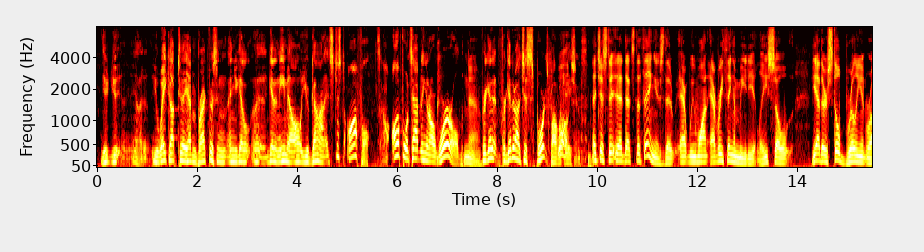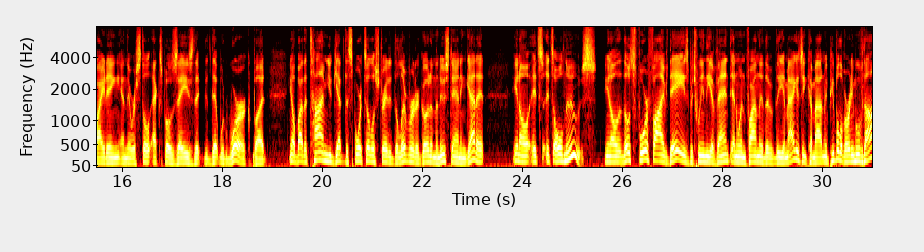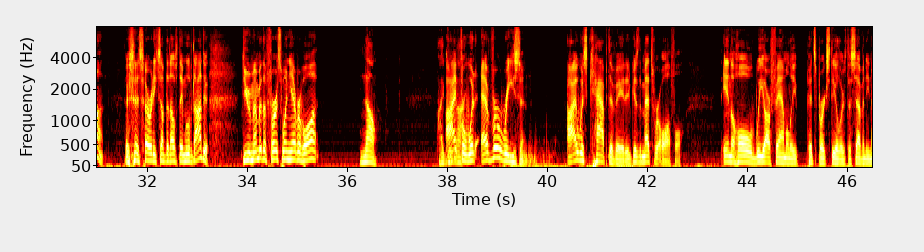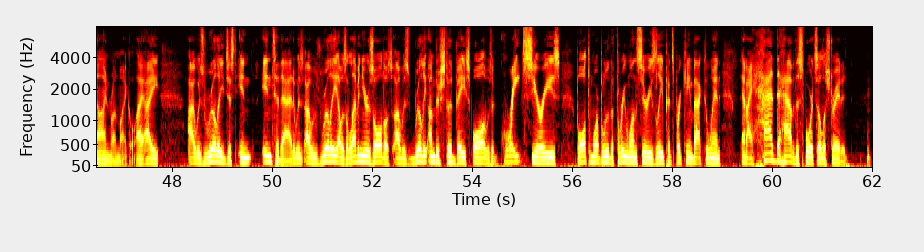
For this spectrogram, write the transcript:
You you you, know, you wake up today having breakfast and, and you get a, uh, get an email. Oh, you're gone. It's just awful. It's awful. What's happening in our world? No. forget it. Forget about just sports Well, publications. It just it, that's the thing is that uh, we want everything immediately. So yeah, there's still brilliant writing and there were still exposés that that would work, but you know by the time you get the Sports Illustrated delivered or go to the newsstand and get it, you know it's it's old news. You know those four or five days between the event and when finally the the magazine come out. I mean, people have already moved on. There's, there's already something else they moved on to. Do you remember the first one you ever bought? No, I I, for whatever reason, I was captivated because the Mets were awful in the whole "We Are Family" Pittsburgh Steelers, the '79 run. Michael, I, I, I was really just in into that. It was I was really I was 11 years old. I was I was really understood baseball. It was a great series. Baltimore blew the three-one series lead. Pittsburgh came back to win, and I had to have the Sports Illustrated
